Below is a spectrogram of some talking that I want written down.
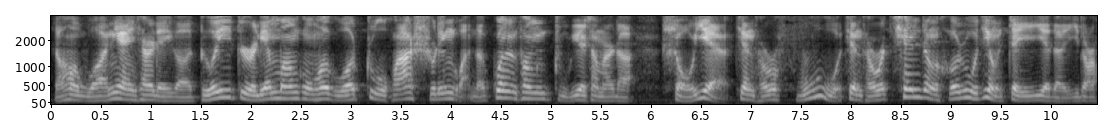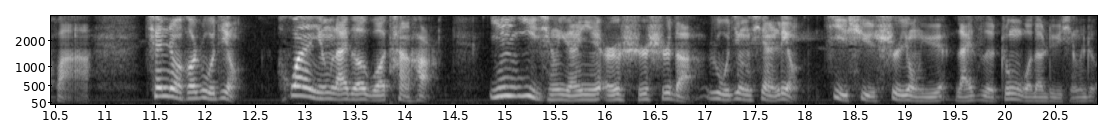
然后我念一下这个德意志联邦共和国驻华使领馆的官方主页上面的首页箭头服务箭头签证和入境这一页的一段话啊。签证和入境，欢迎来德国。叹号，因疫情原因而实施的入境限令继续适用于来自中国的旅行者。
